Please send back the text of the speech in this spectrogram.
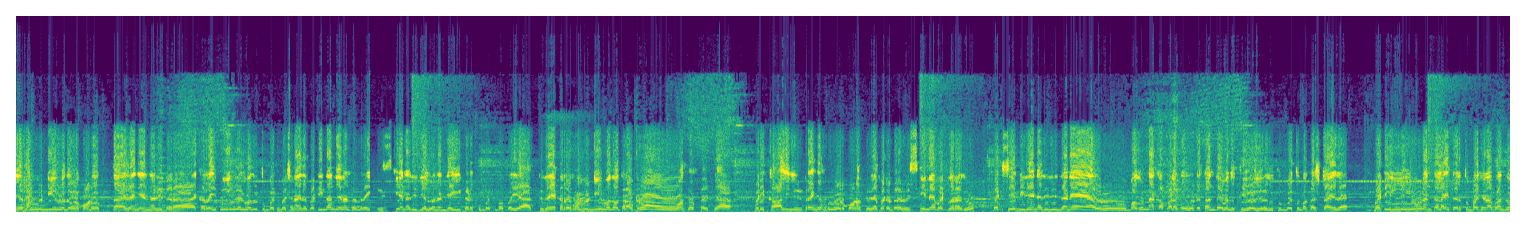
ಈಗ ಫುಲ್ ನೀರು ಬಂದು ಹೊಡ್ಕೊಂಡು ಹೋಗ್ತಾ ಇದಂಗೆ ನದಿ ತರ. ಯಾಕಂದ್ರೆ ಇರೋದು ಬಂದು ತುಂಬಾ ತುಂಬಾ ಚೆನ್ನಾಗಿದೆ. ಬಟ್ ಇನ್ನೊಂದು ಏನಂತಂದ್ರೆ ರಿಸ್ಕಿ ಅನ್ನೋದು ಇದೆಯಲ್ವಾ ನನಗೆ? ಈ ಕಡೆ ತುಂಬಾ ತುಂಬಾ ಭಯ ಆಗ್ತಿದೆ. ಯಾಕಂದ್ರೆ ಫುಲ್ ನೀರ್ ಬಂದು ಒಂಥರ ಬ್ರೋ ಅಂತ ಹೋಗ್ತಾ ಇತ್ತಾ ಈ ಕಾಲಿ ಇಟ್ರೆ ಹಂಗೆ ಫುಲ್ ಹೊಡ್ಕೊಂಡು ಹೋಗ್ತಿದೆ. ಬಟ್ ಒಂಥರ ರಿಸ್ಕಿನೇ ಬಟ್ ಬರೋದು. ಬಟ್ ಸೇಮ್ ಇದೇ ನದಿದಿಂದಾನೇ, ಅವರು ಮಗುನ್ನ ಕಾಪಾಡಕ್ ಹೋಗ್ಬಿಟ್ಟು ತಂದೆ ಬಂದು ತೀರೋಗಿರೋದು ತುಂಬಾ ತುಂಬಾ ಕಷ್ಟ ಇದೆ. ಬಟ್ ಇಲ್ಲಿ ಇವ್ರಂತಲ್ಲ ಈ ತರ ತುಂಬಾ ಜನ ಬಂದು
